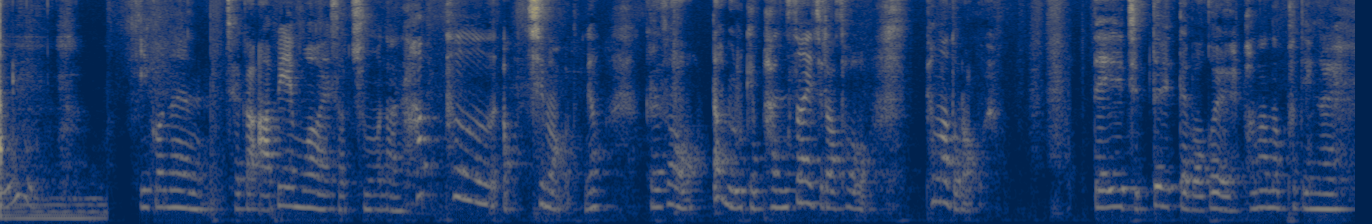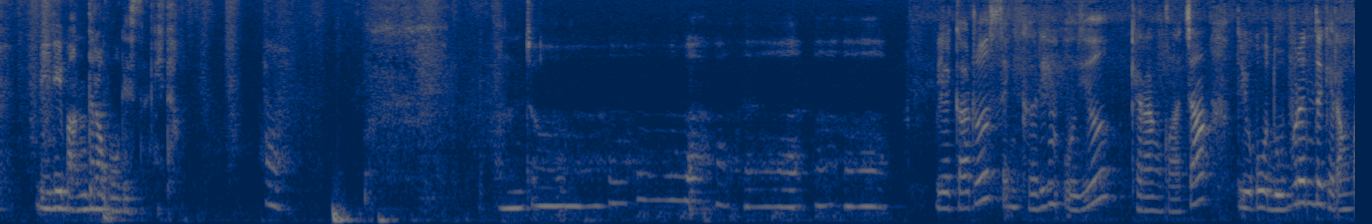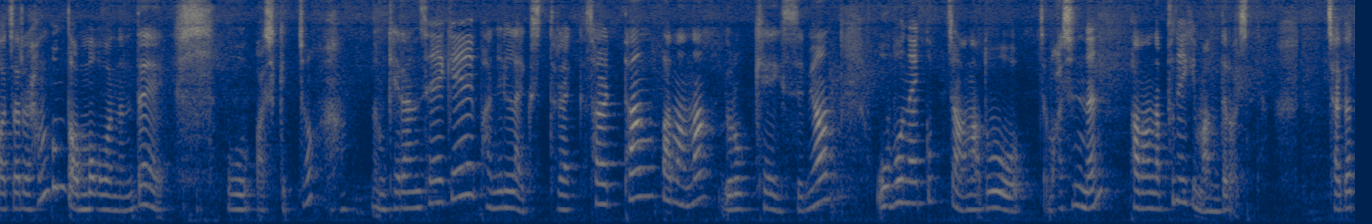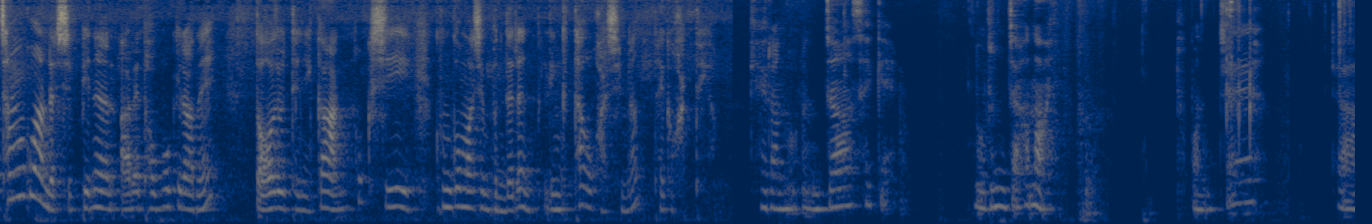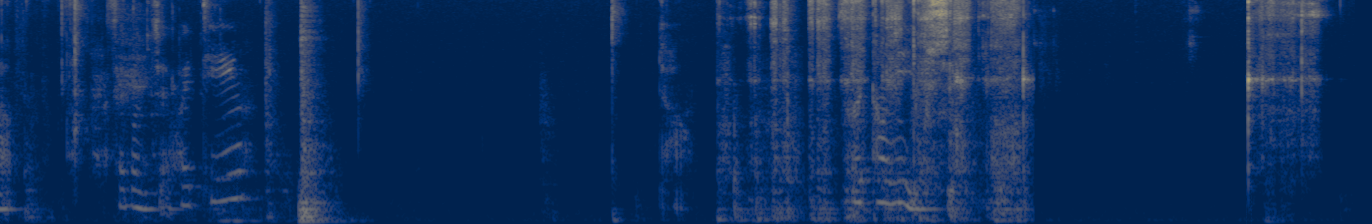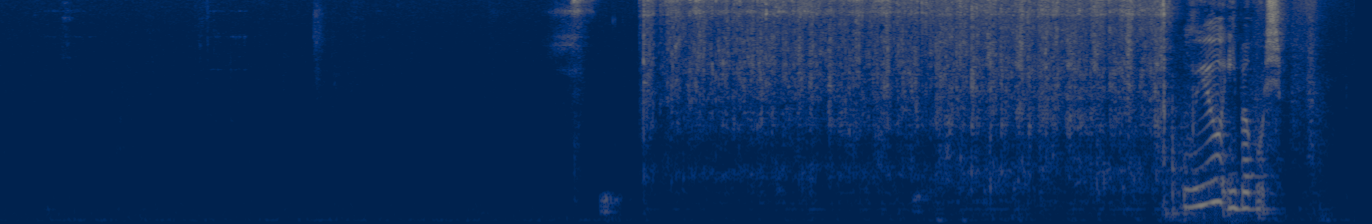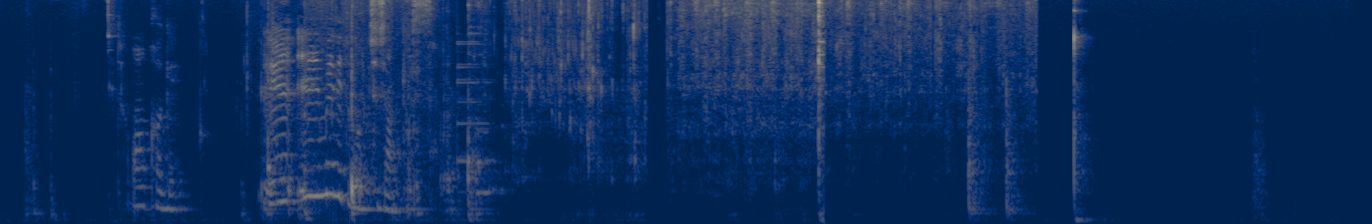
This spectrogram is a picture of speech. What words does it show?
오. 이거는 제가 아비에모아에서 주문한 하프 앞치마거든요. 그래서 딱 이렇게 반 사이즈라서 편하더라고요. 내일 집 들일 때 먹을 바나나 푸딩을 미리 만들어 보겠습니다. 어. 먼저 밀가루, 생크림, 우유, 계란과자. 이거 노브랜드 계란과자를 한 번도 안 먹어봤는데 뭐 맛있겠죠? 그럼 계란 3개, 바닐라 extract, 설탕, 바나나 이렇게 있으면 오븐에 굽지 않아도 맛있는 바나나 푸딩이 만들어진대요. 제가 참고한 레시피는 아래 더보기란에 넣어줄 테니까 혹시 궁금하신 분들은 링크 타고 가시면 될 것 같아요. 계란 노른자 3개, 노른자 하나, 두 번째, 자, 세 번째 화이팅. 자, 설탕이 60. 우유 250. 정확하게 1, 1mm도 놓치지 않겠어.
